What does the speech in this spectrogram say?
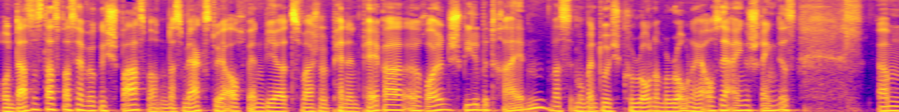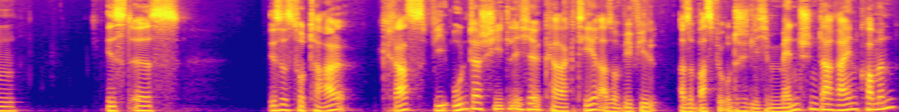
Und das ist das, was ja wirklich Spaß macht. Und das merkst du ja auch, wenn wir zum Beispiel Pen and Paper äh, Rollenspiel betreiben, was im Moment durch Corona Morona ja auch sehr eingeschränkt ist, ähm, ist es, ist es total krass, wie unterschiedliche Charaktere, also wie viel also was für unterschiedliche Menschen da reinkommen,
